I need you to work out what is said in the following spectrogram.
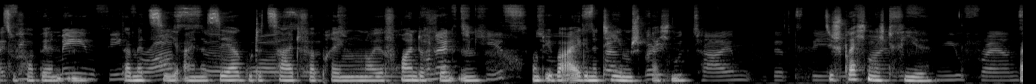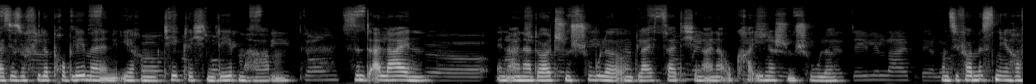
zu verbinden, damit sie eine sehr gute Zeit verbringen, neue Freunde finden und über eigene Themen sprechen. Sie sprechen nicht viel, weil sie so viele Probleme in ihrem täglichen Leben haben. Sie sind allein in einer deutschen Schule und gleichzeitig in einer ukrainischen Schule. Und sie vermissen ihre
